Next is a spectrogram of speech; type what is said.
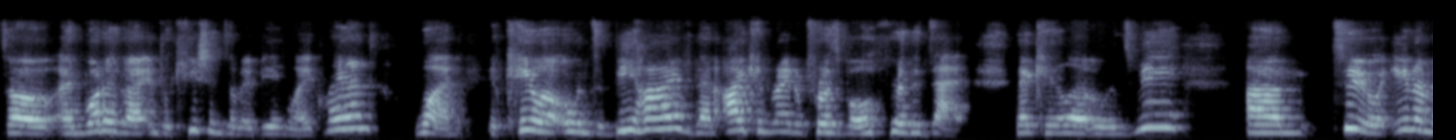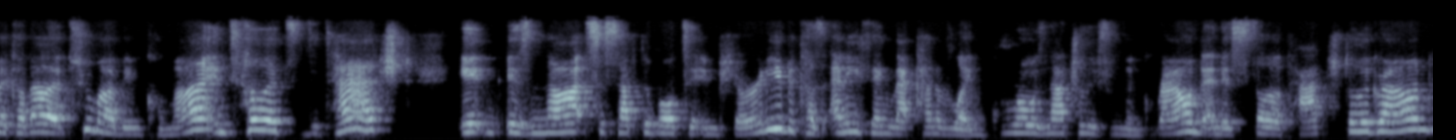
So, and what are the implications of it being like land? One, if Kayla owns a beehive, then I can write a prozbul for the debt that Kayla owns me. Um, two, tuma until it's detached, it is not susceptible to impurity because anything that kind of like grows naturally from the ground and is still attached to the ground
